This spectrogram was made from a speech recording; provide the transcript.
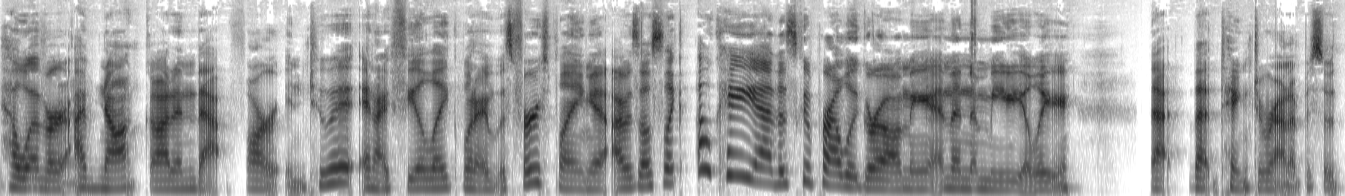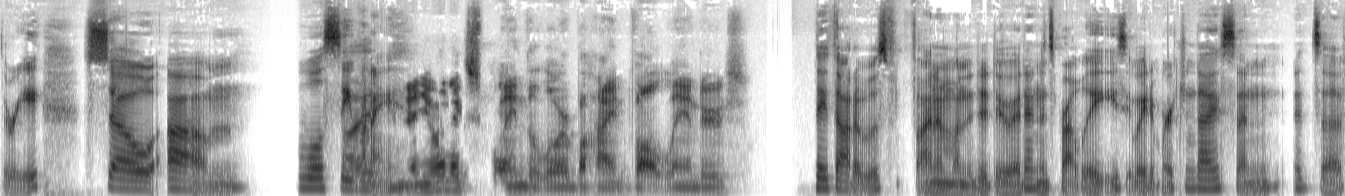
However, I've not gotten that far into it, and I feel like when I was first playing it, I was also like, okay, yeah, this could probably grow on me, and then immediately that that tanked around episode three. So, um, we'll see when I- I Can anyone explain the lore behind Vaultlanders? they thought it was fun and wanted to do it and it's probably an easy way to merchandise and it's a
